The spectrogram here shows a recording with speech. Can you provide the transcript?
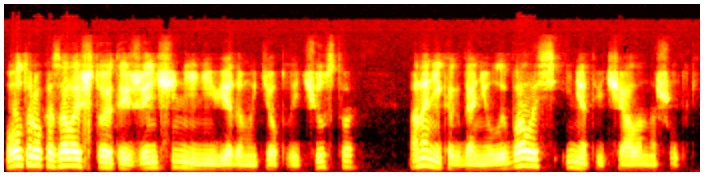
Олтеру казалось, что этой женщине неведомы теплые чувства. Она никогда не улыбалась и не отвечала на шутки.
